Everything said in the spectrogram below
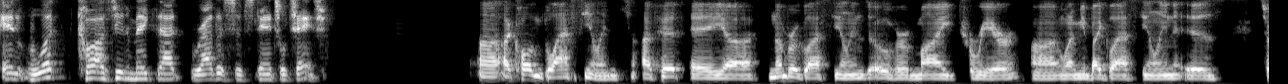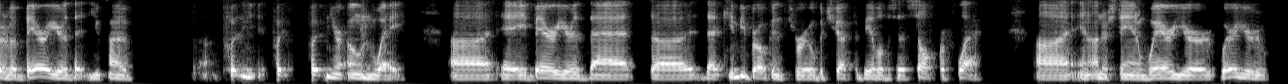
And what caused you to make that rather substantial change? Uh, I call them glass ceilings. I've hit a uh, number of glass ceilings over my career. Uh, what I mean by glass ceiling is sort of a barrier that you kind of uh, put in, put put in your own way. Uh, a barrier that uh, that can be broken through, but you have to be able to self reflect and understand where your where your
